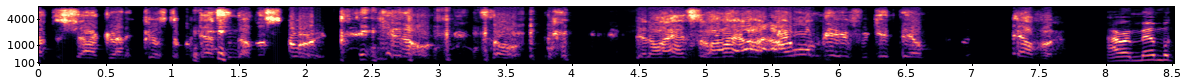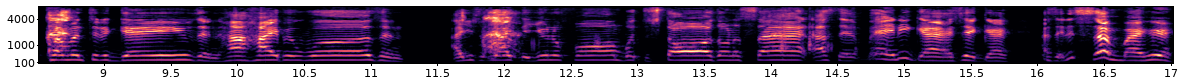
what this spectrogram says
after shotgun and pistol, but that's another story, you know. So, you know, and so I, I, I won't be able to forget them ever. I remember coming to the games and how hype it was, and I used to like the uniform with the stars on the side. I said, man, these guys here, guy. I said, this something right here.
